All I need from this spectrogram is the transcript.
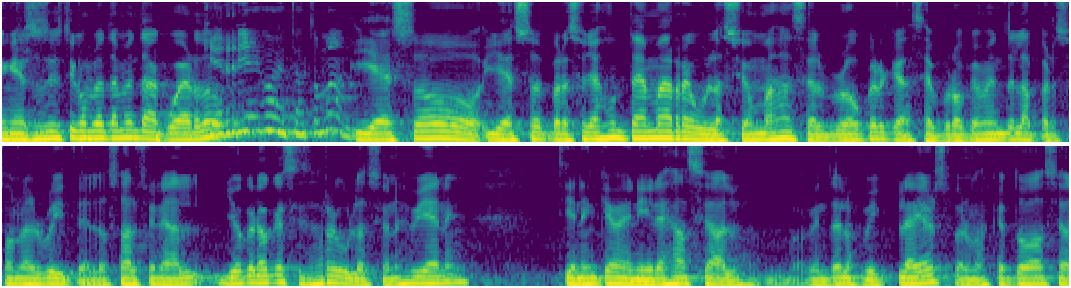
En eso sí estoy completamente de acuerdo. ¿Qué riesgos estás tomando? Y eso, y eso, pero eso ya es un tema de regulación más hacia el broker que hacia propiamente la persona, el retail. O sea, al final, yo creo que si esas regulaciones vienen, tienen que venir es hacia los, obviamente los big players, pero más que todo hacia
